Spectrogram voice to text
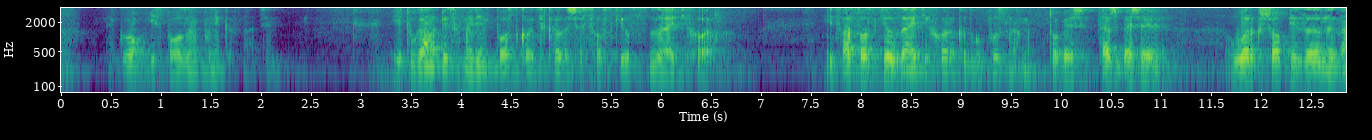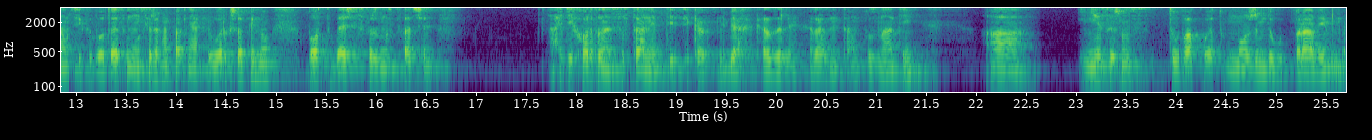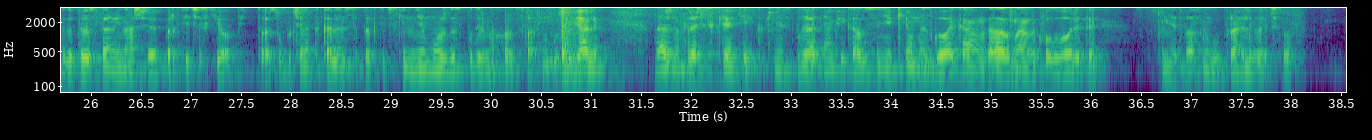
го използваме по никакъв начин. И тогава написахме един пост, който се казваше Soft Skills за IT хора. И това Soft Skills за IT хора, като го пуснахме, то беше, даже беше workshopи за не знам си какво. Тоест анонсирахме пак някакви workshopи, но постът беше свързан с това, че IT хората не са странни птици, както ни бяха казали разни там познати. А, и ние всъщност това, което можем да го правим, е да предоставим и нашия практически опит. Тоест обучението така ли не са практически, но ние можем да споделим на хората. Това сме го живяли. Даже на срещи с клиенти, като ни споделят някакви казуси, ние киваме с глава и казваме, да, да, знаем за какво говорите, защото ние това сме го правили вече в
